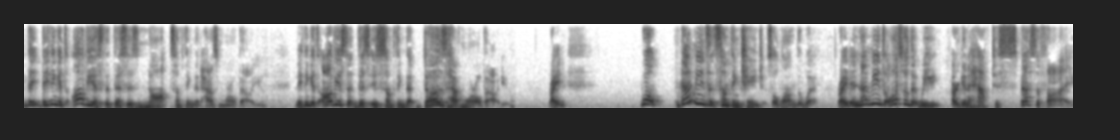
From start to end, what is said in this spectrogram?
they they think it's obvious that this is not something that has moral value. They think it's obvious that this is something that does have moral value, right? Well, that means that something changes along the way, right? And that means also that we are going to have to specify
